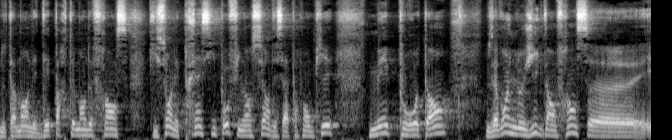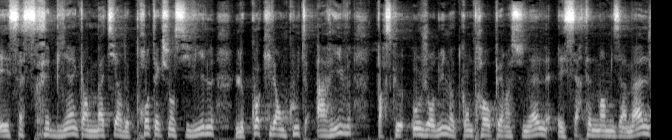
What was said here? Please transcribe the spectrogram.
notamment les départements de France, qui sont les principaux financeurs des sapeurs-pompiers. Mais pour autant, nous avons une logique dans France euh, et ça serait bien qu'en matière de protection civile, le quoi qu'il en coûte arrive parce qu'aujourd'hui notre contrat opérationnel est certainement mis à mal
